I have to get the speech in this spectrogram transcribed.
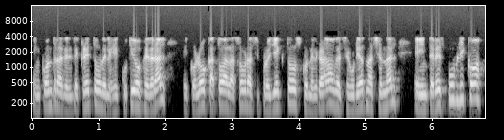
en contra del decreto del Ejecutivo Federal que coloca todas las obras y proyectos con el grado de seguridad nacional e interés público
